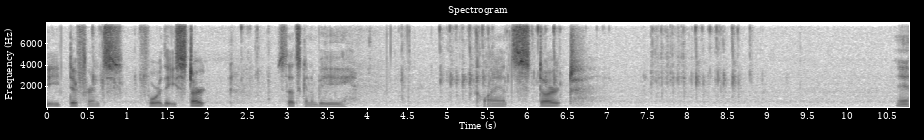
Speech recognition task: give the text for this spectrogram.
the difference for the start. So that's going to be client start. Yeah.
